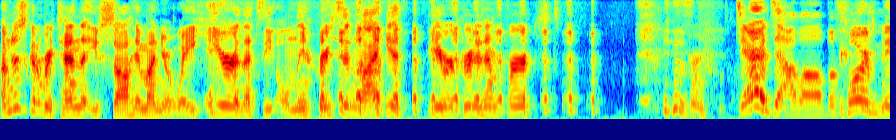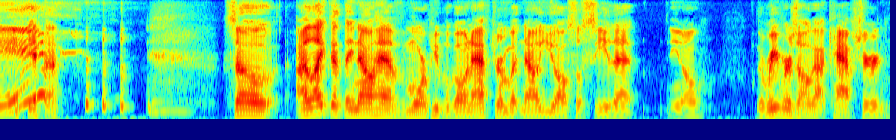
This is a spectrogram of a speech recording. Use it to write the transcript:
I'm just gonna pretend that you saw him on your way here, and that's the only reason why you, you recruited him first. He's Daredevil before me? Yeah. So I like that they now have more people going after him, but now you also see that you know the Reavers all got captured.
